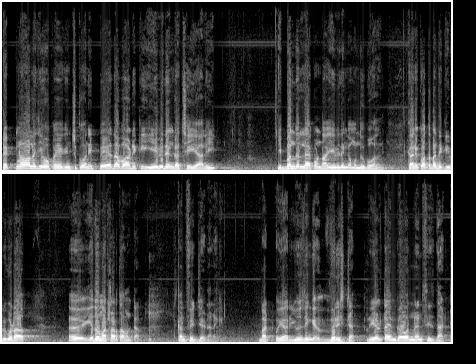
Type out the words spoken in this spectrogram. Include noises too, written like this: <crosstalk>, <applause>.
టెక్నాలజీ ఉపయోగించుకొని పేదవాడికి ఏ విధంగా చేయాలి ఇబ్బందులు లేకుండా ఏ విధంగా ముందుకు పోవాలని. కానీ కొంతమందికి ఇవి కూడా ఏదో మాట్లాడుతూ ఉంటారు కన్ఫ్యూజ్ చేయడానికి. But we are using every step real time governance is that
